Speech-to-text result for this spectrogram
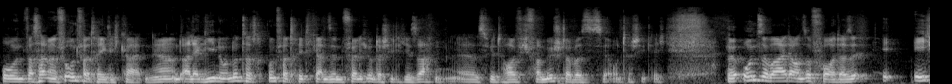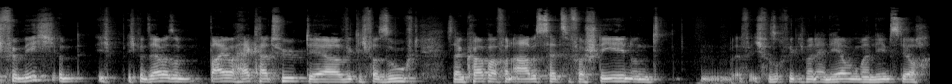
und was hat man für Unverträglichkeiten? Ja? Und Allergien und Unverträglichkeiten sind völlig unterschiedliche Sachen. Äh, Es wird häufig vermischt, aber es ist sehr unterschiedlich. Äh, Und so weiter und so fort. Also ich für mich, und ich, ich bin selber so ein Biohacker-Typ, der wirklich versucht, seinen Körper von A bis Z zu verstehen und ich versuche wirklich meine Ernährung, mein Lebensstil auch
